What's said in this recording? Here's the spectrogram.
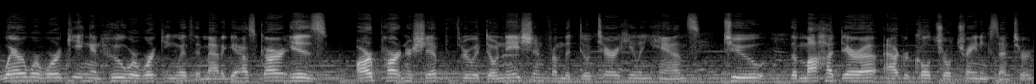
where we're working and who we're working with in Madagascar is our partnership through a donation from the doTERRA Healing Hands to the Mahadera Agricultural Training Center.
